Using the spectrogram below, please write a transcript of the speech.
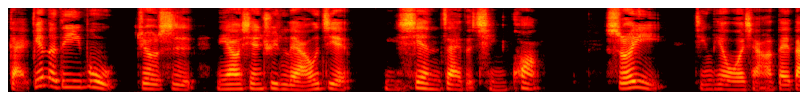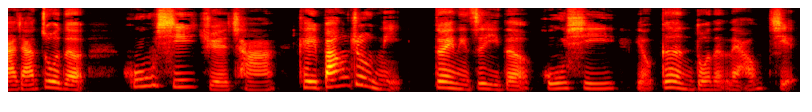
改变的第一步就是你要先去了解你现在的情况，所以今天我想要带大家做的呼吸觉察，可以帮助你对你自己的呼吸有更多的了解。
